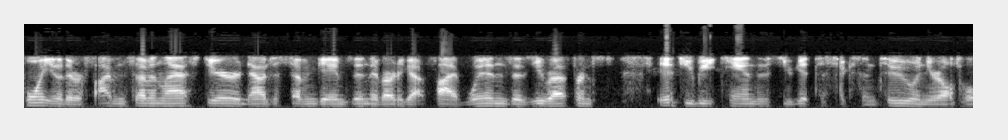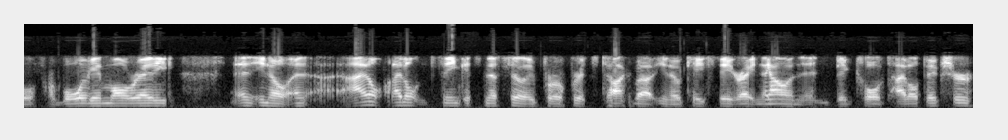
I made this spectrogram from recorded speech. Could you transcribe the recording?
point. You know, they were five and seven last year, and now just seven games in, they've already got five wins. As you referenced, if you beat Kansas, you get to six and two, and you're eligible for a bowl game already. And you know, and I don't, I don't think it's necessarily appropriate to talk about you know K State right now and, and Big 12 title picture.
